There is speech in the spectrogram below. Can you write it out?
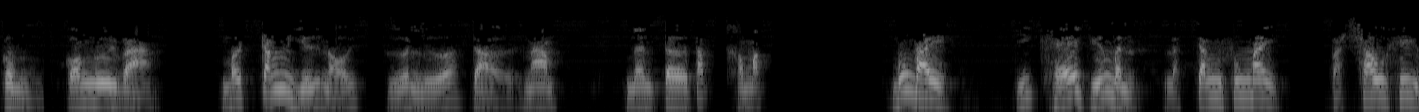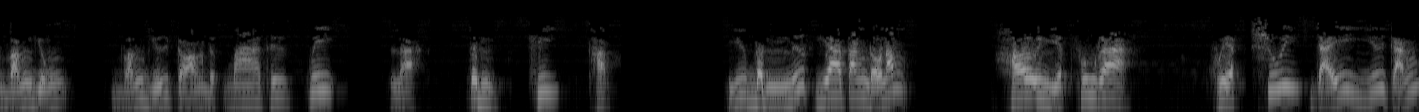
cùng con ngươi vàng mới trấn giữ nổi cửa lửa trời nam nên tơ tóc không mất muốn bay chỉ khẽ chuyển mình là chân phun mây và sau khi vận dụng vẫn giữ trọn được ba thứ quý là tinh khí thần như bình nước gia tăng độ nóng hơi nhiệt phun ra huyệt suối chảy dưới cẳng,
